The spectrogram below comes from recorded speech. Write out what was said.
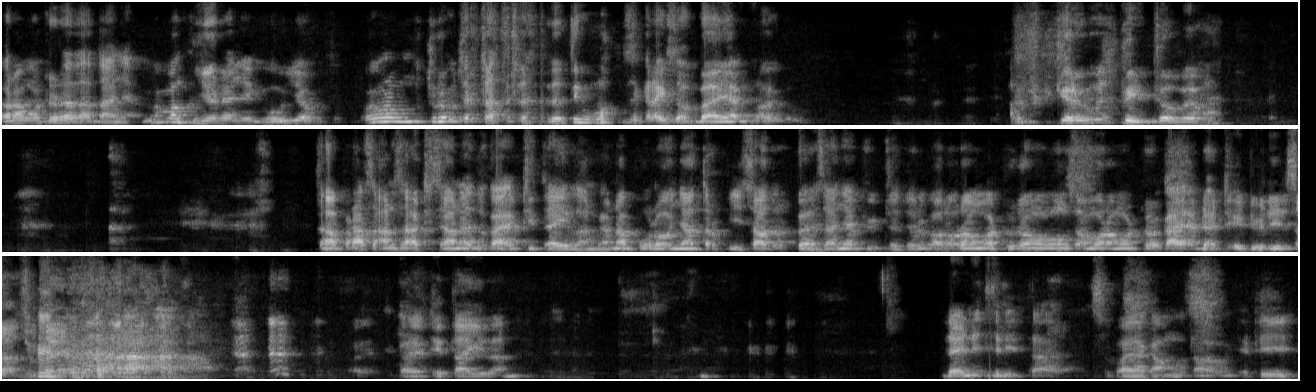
Orang Madura tak tanya, memang guyonannya gue ya betul. Memang Madura cerdas-cerdas, jadi mau sekarang bisa bayang no itu. Aku pikir itu beda memang. Nah, perasaan saya di sana itu kayak di Thailand karena pulaunya terpisah terus bahasanya beda. Jadi kalau orang Madura ngomong sama orang Madura kayak ada di Indonesia juga. Ya. kayak di Thailand. Dan ini cerita supaya kamu tahu. Jadi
